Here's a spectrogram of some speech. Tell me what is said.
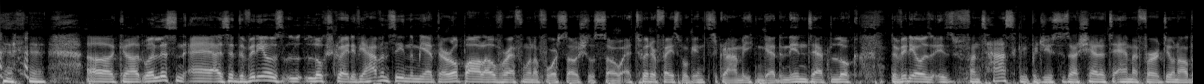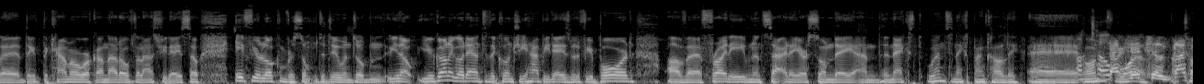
Uh, oh God. Well, listen. Uh, I said the videos l- looks great. If you haven't seen them yet, they're up all over FM 104 socials. So uh, Twitter, Facebook, Instagram. You can get an in-depth look. The video is, is fantastically produced. So I shout out to Emma for doing all the, the the camera work on that over the last few days. So if you're looking for something to do in Dublin, you know you're going to go down to the country. Happy days. But if you're bored of uh, Friday evening, Saturday or Sunday, and the next when's the next bank holiday? Uh, oh, not for a October. That's while. it till, that's it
